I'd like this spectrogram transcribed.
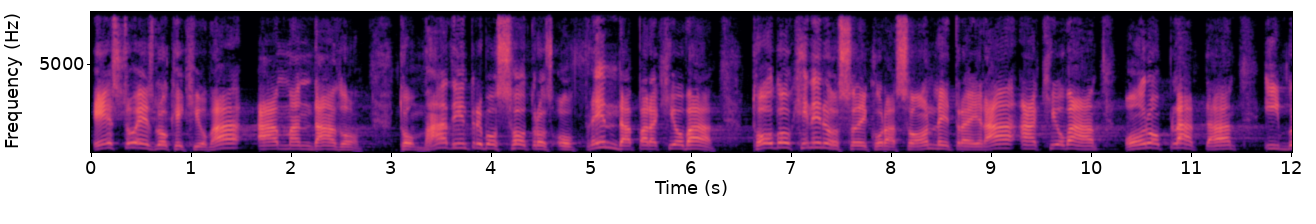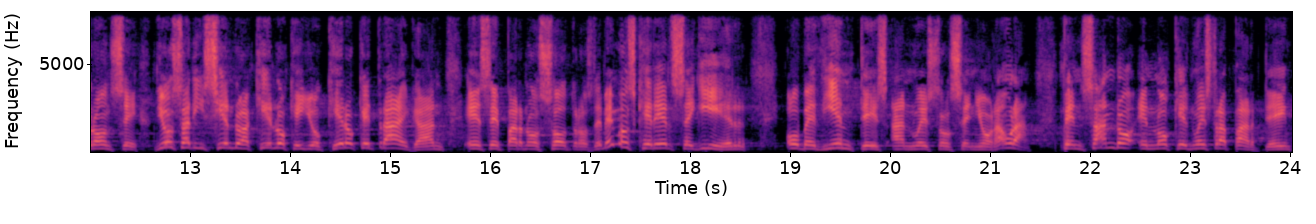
esto es lo que Jehová ha mandado, tomad entre vosotros ofrenda para Jehová todo generoso de corazón le traerá a Jehová oro, plata y bronce. Dios está diciendo aquí lo que yo quiero que traigan ese para nosotros. Debemos querer seguir obedientes a nuestro Señor. Ahora, pensando en lo que es nuestra parte,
